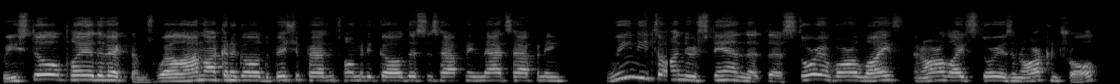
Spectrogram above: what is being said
We still play the victims. Well i'm not going to go the bishop hasn't told me to go this is happening that's happening. We need to understand that the story of our life and our life story is in our control.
